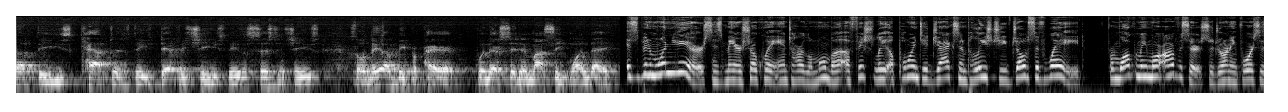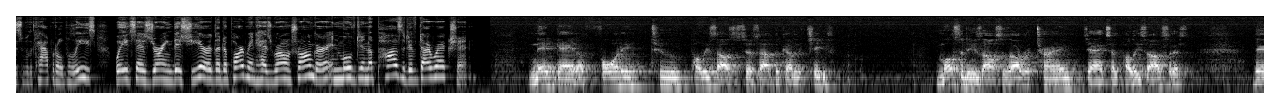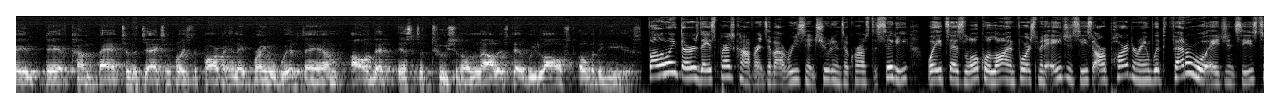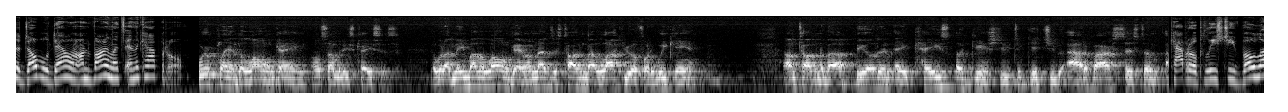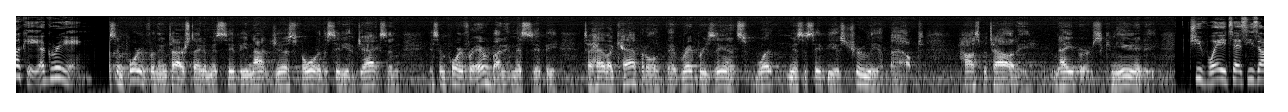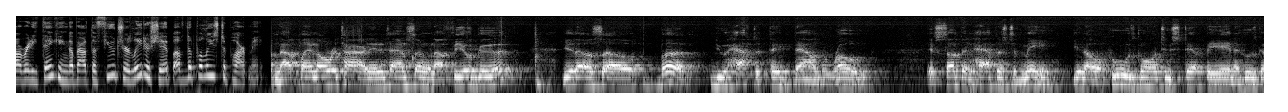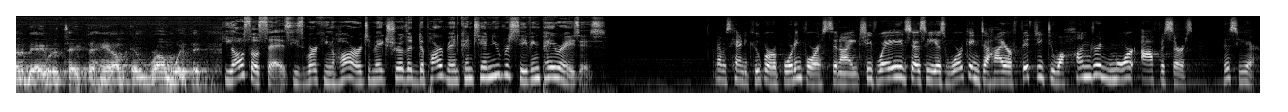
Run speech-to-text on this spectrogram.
up these captains, these deputy chiefs, these assistant chiefs, so they'll be prepared when they're sitting in my seat one day. It's been one year since Mayor Chokwe Antar Lumumba officially appointed Jackson Police Chief Joseph Wade. From welcoming more officers to joining forces with Capitol Police, Wade says during this year the department has grown stronger and moved in a positive direction. Net gain of 42 police officers since I've become the chief. Most of these officers are returning Jackson police officers. They, they have come back to the Jackson Police Department and they bring with them all that institutional knowledge that we lost over the years. Following Thursday's press conference about recent shootings across the city, Wade says local law enforcement agencies are partnering with federal agencies to double down on violence in the capital. We're playing the long game on some of these cases. And what I mean by the long game, I'm not just talking about lock you up for the weekend. I'm talking about building a case against you to get you out of our system. Capitol Police Chief Bo Luckey agreeing. It's important for the entire state of Mississippi, not just for the city of Jackson. It's important for everybody in Mississippi to have a capital that represents what Mississippi is truly about hospitality, neighbors, community. Chief Wade says he's already thinking about the future leadership of the police department. I'm not planning on retiring anytime soon. I feel good, you know, so, but you have to think down the road. If something happens to me, you know, who's going to step in and who's going to be able to take the helm and run with it. He also says he's working hard to make sure the department continue receiving pay raises. That was Candy Cooper reporting for us tonight. Chief Wade says he is working to hire 50 to 100 more officers this year.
